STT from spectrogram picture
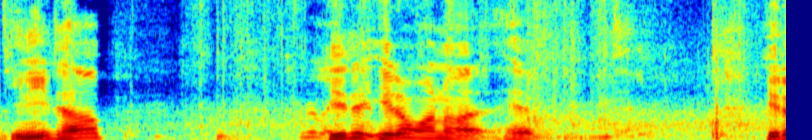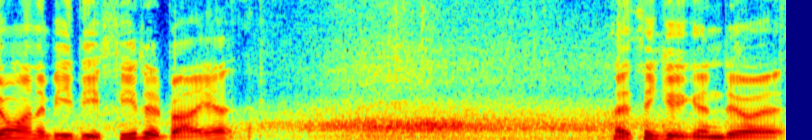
Do you need help? Really You, d- you don't want to hit. You don't want to be defeated by it. I think you can do it.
